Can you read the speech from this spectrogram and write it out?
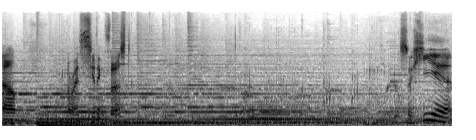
Um, alright, ceiling first. So here...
